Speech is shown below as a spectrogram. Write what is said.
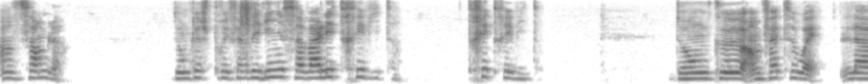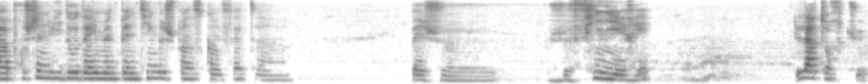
ensemble. Donc là, je pourrais faire des lignes. Ça va aller très vite. Très, très vite. Donc, euh, en fait, ouais. La prochaine vidéo Diamond Painting, je pense qu'en fait, euh, ben, je, finirai la tortue.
